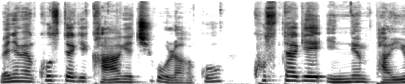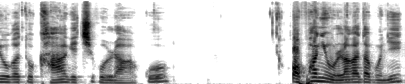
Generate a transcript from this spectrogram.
왜냐면 코스닥이 강하게 치고 올라갔고 코스닥에 있는 바이오가 또 강하게 치고 올라갔고 업황이 올라가다 보니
